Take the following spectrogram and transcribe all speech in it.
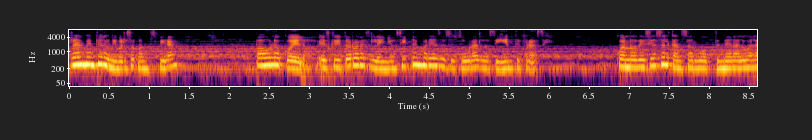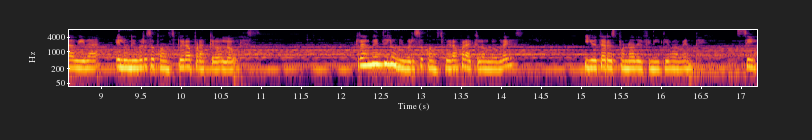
¿Realmente el universo conspira? Paulo Coelho, escritor brasileño, cita en varias de sus obras la siguiente frase. Cuando deseas alcanzar o obtener algo en la vida, el universo conspira para que lo logres. ¿Realmente el universo conspira para que lo logres? Y yo te respondo definitivamente, sí,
